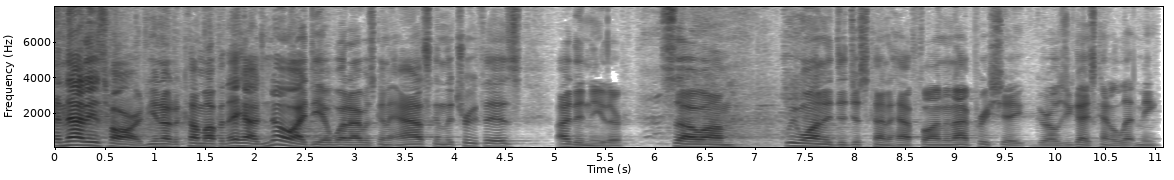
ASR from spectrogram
And that is hard, you know, to come up, and they had no idea what I was going to ask, and the truth is, I didn't either. So um, we wanted to just kind of have fun, and I appreciate, girls, you guys kind of let me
